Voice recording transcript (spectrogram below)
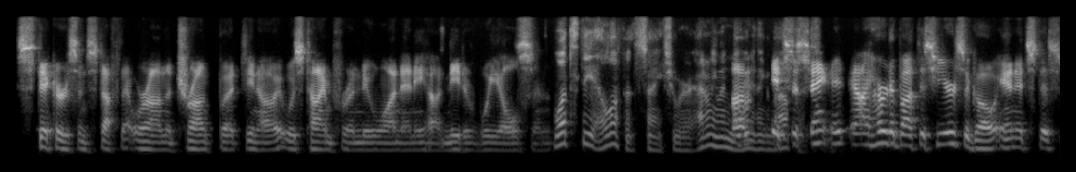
stickers and stuff that were on the trunk, but you know it was time for a new one anyhow. It needed wheels and. What's the Elephant Sanctuary? I don't even know um, anything about. It's the this. same. It, I heard about this years ago, and it's this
